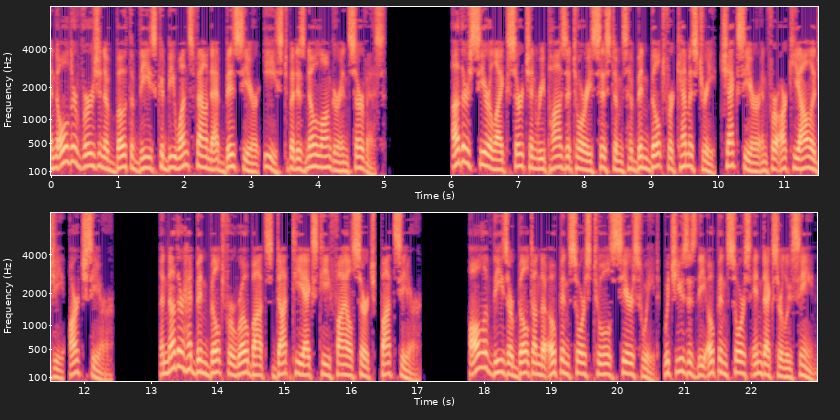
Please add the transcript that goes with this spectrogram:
An older version of both of these could be once found at BizSeer, East but is no longer in service. Other SEER-like search and repository systems have been built for chemistry, ChemXSeer and for archaeology, ArchSeer. Another had been built for robots.txt file search, Botseer. All of these are built on the open-source tools SeerSuite, which uses the open-source indexer Lucene.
